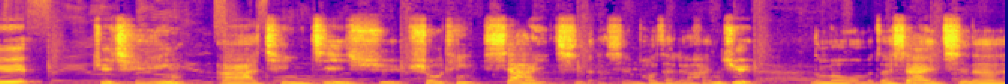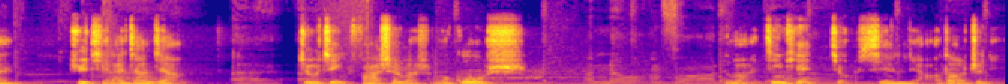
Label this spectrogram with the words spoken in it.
于。剧情啊，请继续收听下一期的闲泡仔聊韩剧。那么我们在下一期呢，具体来讲讲究竟发生了什么故事。那么今天就先聊到这里。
